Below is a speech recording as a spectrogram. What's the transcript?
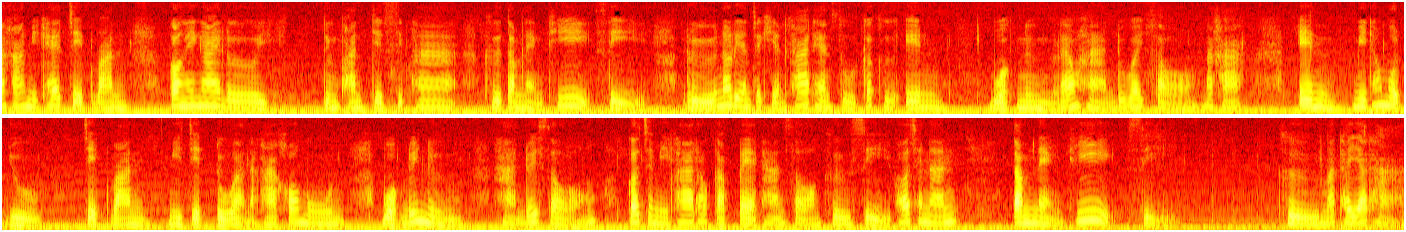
นะคะ มีแค่ 7 วัน ก็ง่าย ๆเลย 1,075 คือตำแหน่งที่ 4 หรือนักเรียนจะเขียนค่าแทนสูตรก็คือ n บวก 1 แล้วหารด้วย 2 นะคะ n มีทั้งหมดอยู่ 7 วัน มี 7 ตัวนะคะ ข้อมูล บวกด้วย 1 หารด้วย 2 ก็จะมีค่าเท่ากับ 8 หาร 2 คือ 4 เพราะฉะนั้น ตำแหน่งที่ 4 คือมัธยฐาน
